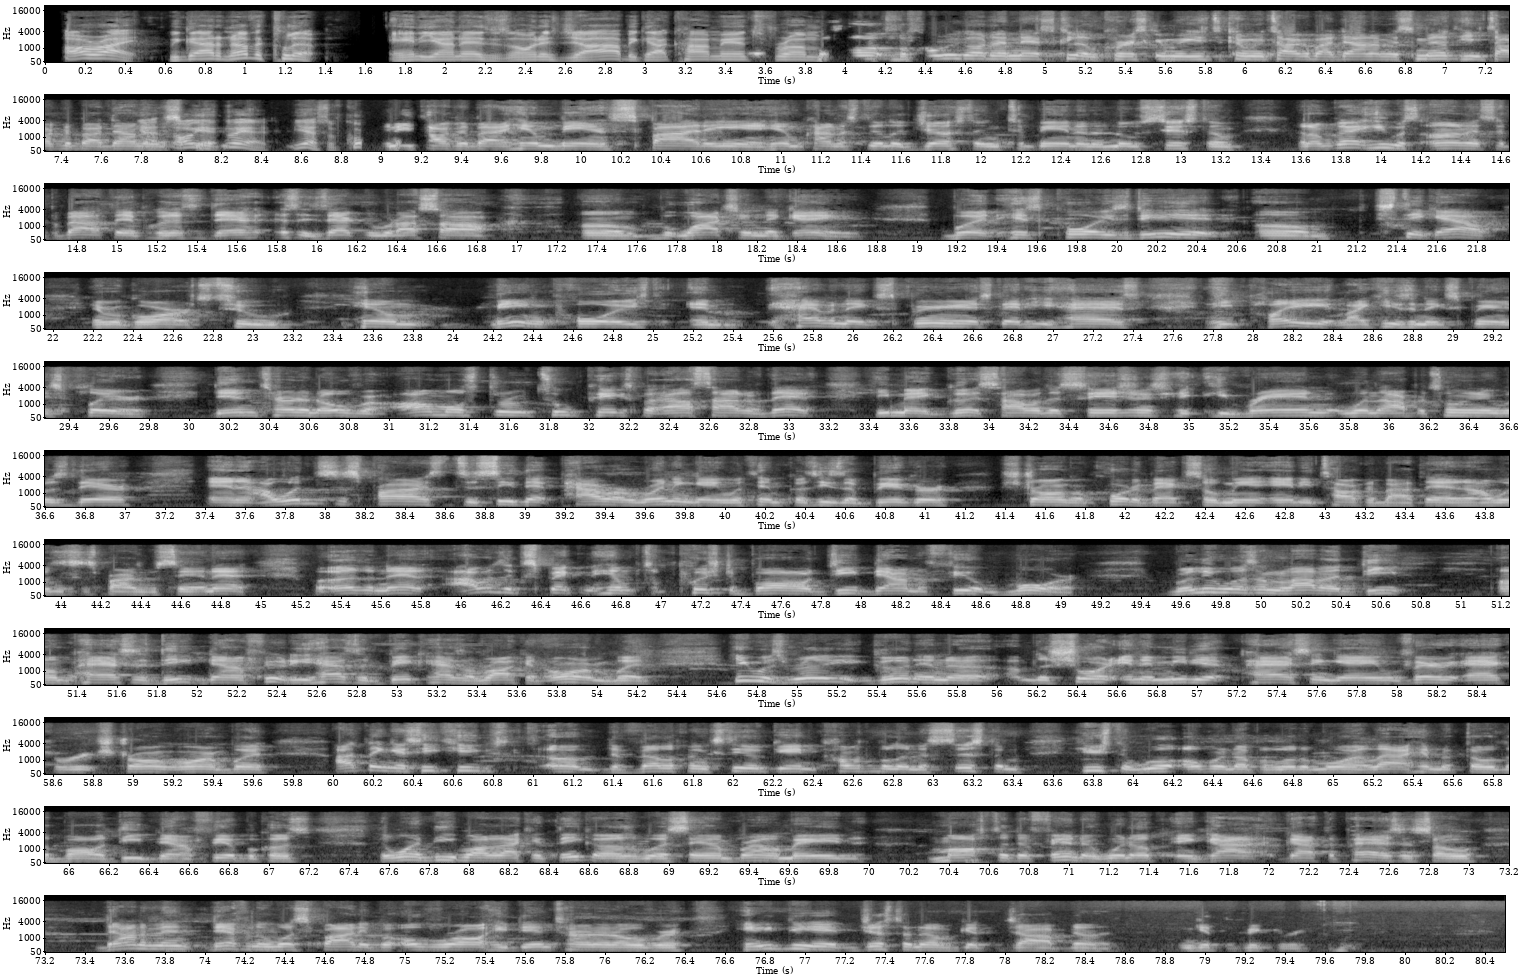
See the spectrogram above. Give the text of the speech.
All right, we got another clip. Andy Yanez is on his job. He got comments from. Before, before we go to the next clip, Kris, can we can we talk about Donovan Smith? He talked about Donovan Smith. oh yeah, go ahead. Yes, of course. and he talked about him being spotty and him kind of still adjusting to being in a new system. And I'm glad he was honest about that because that's that, that's exactly what I saw um, watching the game. But his poise did um, stick out in regards to him being poised and having the experience that he has. He played like he's an experienced player. Didn't turn it over. Almost threw two picks, but outside of that, he made good, solid decisions. He, he ran when the opportunity was there. And I wasn't surprised to see that power running game with him because he's a bigger, stronger quarterback. So me and Andy talked about that, and I wasn't surprised with saying that. But other than that, I was expecting him to push the ball deep down the field more. Really wasn't a lot of deep um, passes deep downfield. He has a big, has a rocket arm, but he was really good in the um, the short intermediate passing game. Very accurate, strong arm. But I think as he keeps um, developing, still getting comfortable in the system, Houston will open it up a little more allow him to throw the ball deep downfield. Because the one deep ball that I can think of was Sam Brown made moss the defender, went up and got got the pass, and so. Donovan definitely was spotty, but overall he didn't turn it over. He did just enough to get the job done and get the victory.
